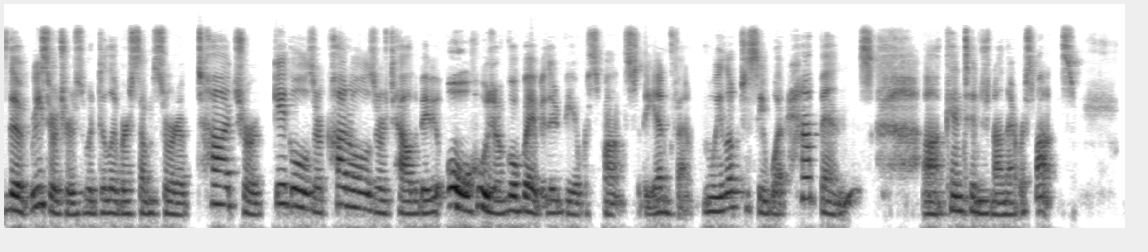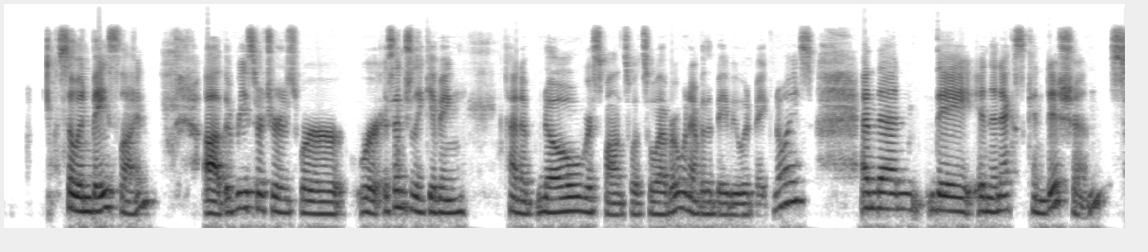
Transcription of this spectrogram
the researchers would deliver some sort of touch or giggles or cuddles or tell the baby, oh, who's your good baby? There'd be a response to the infant. And we look to see what happens uh, contingent on that response. So in baseline, uh, the researchers were, were essentially giving kind of no response whatsoever whenever the baby would make noise. And then they, in the next conditions,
